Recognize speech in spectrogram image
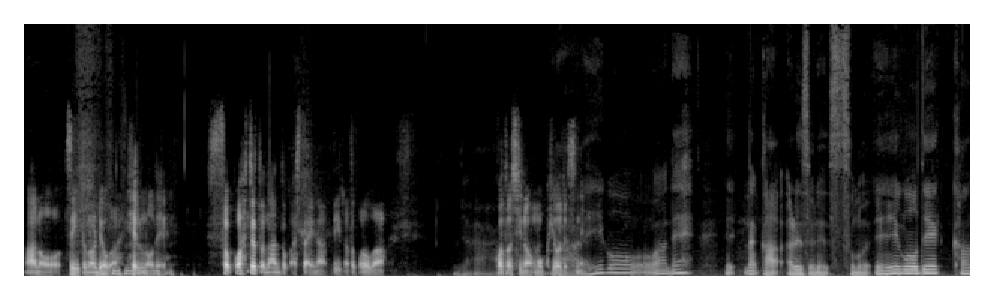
あのツイートの量が減るので、そこはちょっと何とかしたいなっていうようなところが今年の目標ですね。英語はね、なんかあれですよね、その英語で考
